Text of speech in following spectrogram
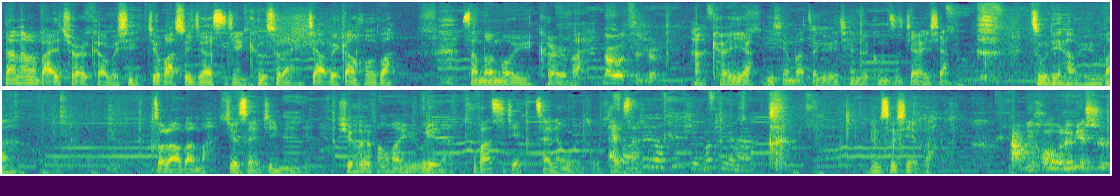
让他们白吃儿可不行，就把睡觉的时间抠出来，加倍干活吧。上班摸鱼，扣二吧。那我辞职。哈，可以啊，你先把这个月欠的工资交一下。祝你好运吧。做老板嘛，就是要精明一点，学会防患于未然，突发事件才能稳如泰山。这个推屏吗？这个呢？用手写吧。你好，我来面试，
